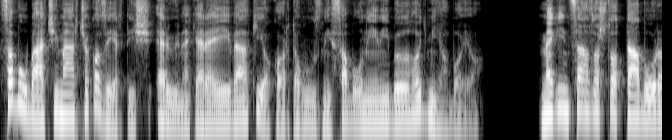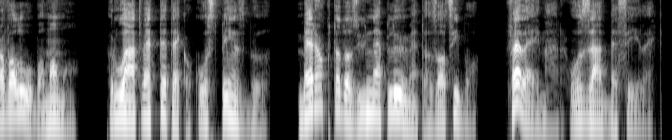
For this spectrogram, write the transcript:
Szabó bácsi már csak azért is erőnek erejével ki akarta húzni Szabó néniből, hogy mi a baja. Megint százas táborra valóba, mama? Ruhát vettetek a kosztpénzből? Beraktad az ünneplőmet az aciba? Felej már, hozzád beszélek.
